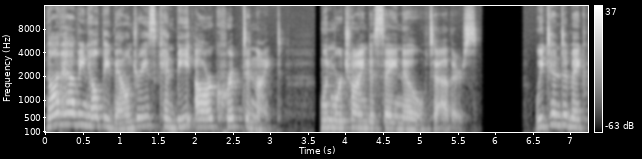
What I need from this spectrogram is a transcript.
not having healthy boundaries can be our kryptonite when we're trying to say no to others. We tend to make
